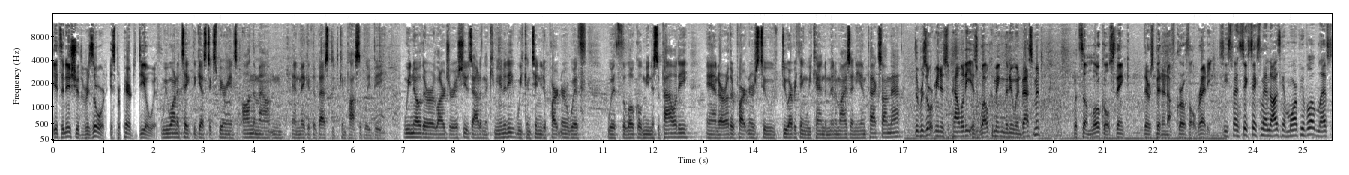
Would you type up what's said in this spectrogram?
It's an issue the resort is prepared to deal with. We want to take the guest experience on the mountain and make it the best it can possibly be. We know there are larger issues out in the community. We continue to partner with, with the local municipality and our other partners to do everything we can to minimize any impacts on that. The resort municipality is welcoming the new investment, but some locals think there's been enough growth already. So you spend six, six million dollars, to get more people at lifts,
